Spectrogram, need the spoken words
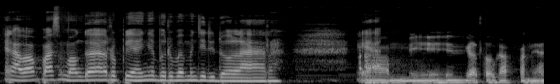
ya nggak apa-apa, semoga rupiahnya berubah menjadi dolar. Ya. Amin, nggak tahu kapan ya.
